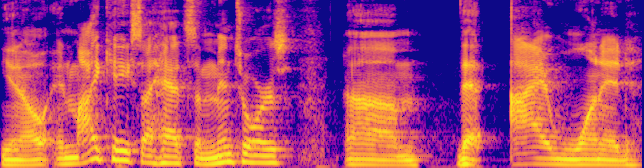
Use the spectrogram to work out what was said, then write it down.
You know, in my case, I had some mentors um, that I wanted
